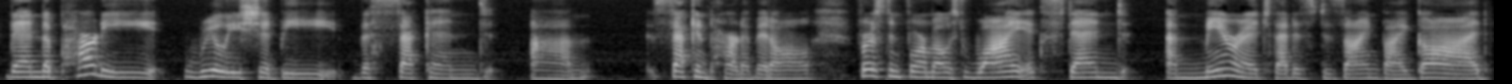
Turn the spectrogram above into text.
then the party really should be the second um, second part of it all. First and foremost, why extend a marriage that is designed by God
